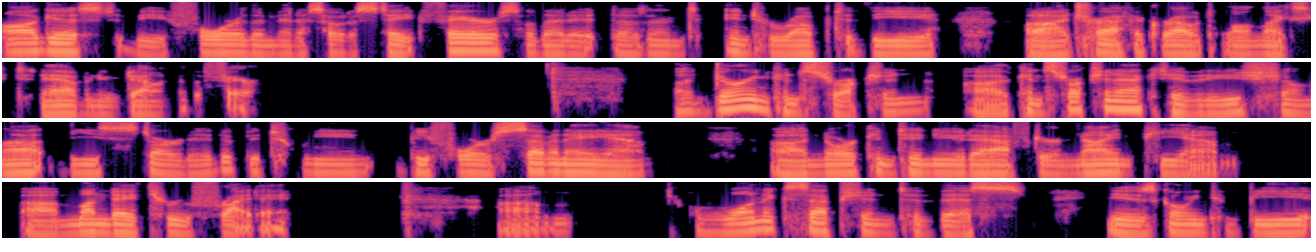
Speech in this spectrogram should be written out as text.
August before the Minnesota State Fair so that it doesn't interrupt the uh, traffic route along Lexington Avenue down to the fair. Uh, during construction, uh, construction activities shall not be started between before 7 a.m. Uh, nor continued after 9 p.m. Uh, Monday through Friday. Um, one exception to this is going to be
